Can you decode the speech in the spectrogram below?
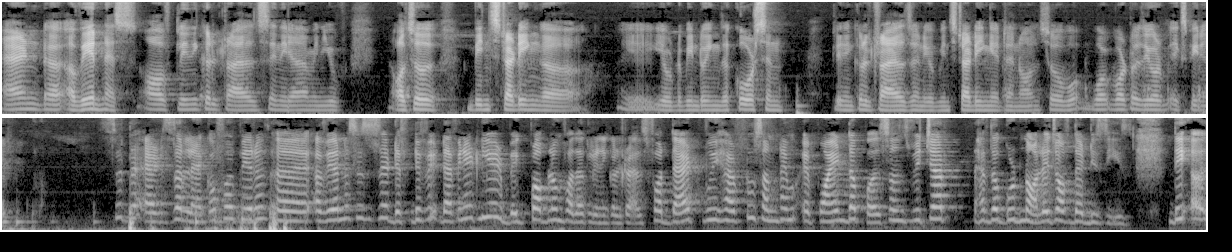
and awareness of clinical trials in India? I mean, you've also been studying. You- you've been doing the course in clinical trials, and you've been studying it and all. So, what, what was your experience? So the the lack of appearance, uh, awareness is a def- def- definitely a big problem for the clinical trials. For that, we have to sometimes appoint the persons which are have the good knowledge of the disease. They uh,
